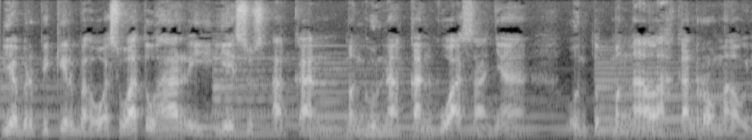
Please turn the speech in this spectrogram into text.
dia berpikir bahwa suatu hari Yesus akan menggunakan kuasanya untuk mengalahkan Romawi.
